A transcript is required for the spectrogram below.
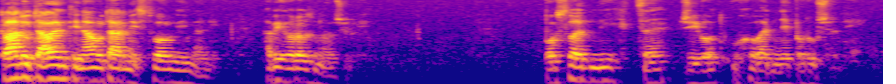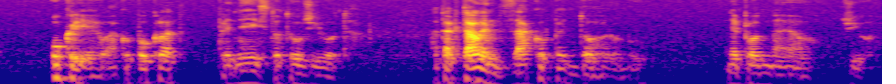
Kladú talenty na oltárny stôl výmeny, aby ho rozmnožili. Posledný chce život uchovať neporušený. Ukrie ho ako poklad pred neistotou života. A tak talent zakope do hrobu neplodného života.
